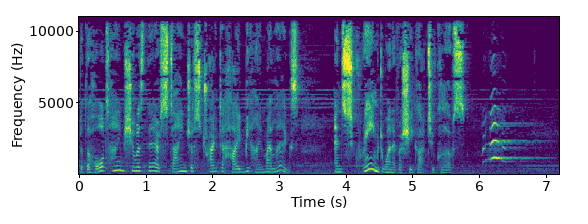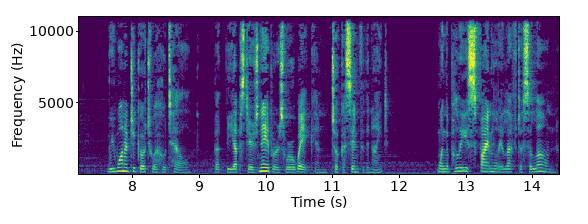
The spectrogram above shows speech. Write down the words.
But the whole time she was there, Stein just tried to hide behind my legs and screamed whenever she got too close. We wanted to go to a hotel, but the upstairs neighbors were awake and took us in for the night. When the police finally left us alone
